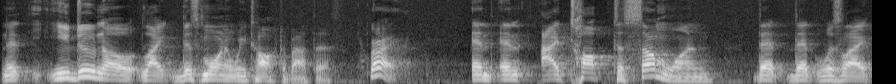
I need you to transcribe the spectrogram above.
you do know, like this morning we talked about this. Right. and and I talked to someone that that was like,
